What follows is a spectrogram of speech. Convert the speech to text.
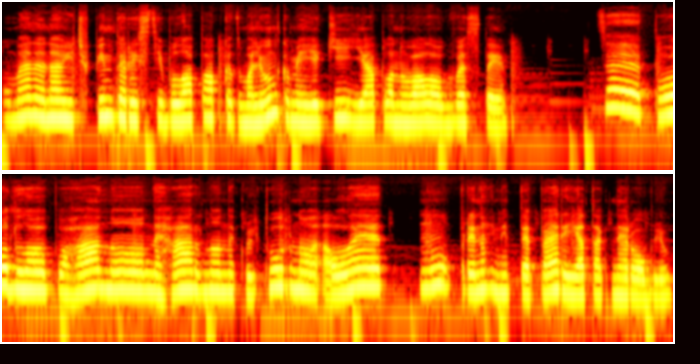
У мене навіть в Пінтересті була папка з малюнками, які я планувала обвести. Це подло, погано, негарно, некультурно, але, ну, принаймні тепер я так не роблю.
